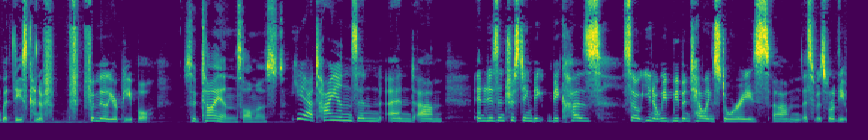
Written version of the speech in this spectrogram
with these kind of f- familiar people. So tie-ins almost. Yeah, tie-ins and and um, and it is interesting be- because so you know we we've been telling stories. Um, this was sort of the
